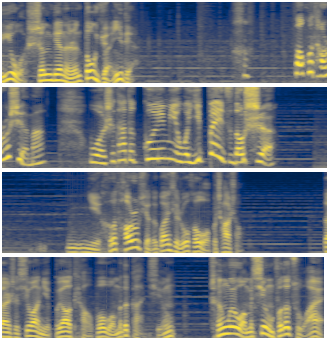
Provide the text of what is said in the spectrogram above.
离我身边的人都远一点。哼，包括陶如雪吗？我是她的闺蜜，我一辈子都是。你和陶如雪的关系如何？我不插手，但是希望你不要挑拨我们的感情，成为我们幸福的阻碍。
